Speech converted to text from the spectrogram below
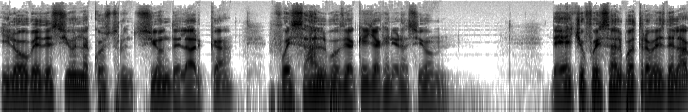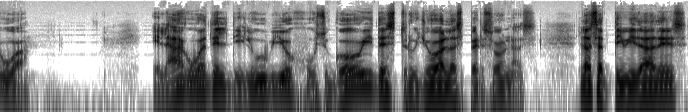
y lo obedeció en la construcción del arca, fue salvo de aquella generación. De hecho, fue salvo a través del agua. El agua del diluvio juzgó y destruyó a las personas, las actividades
